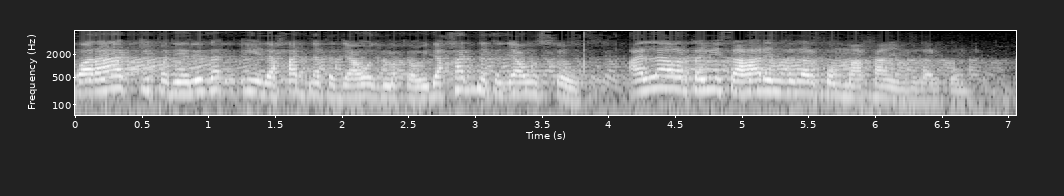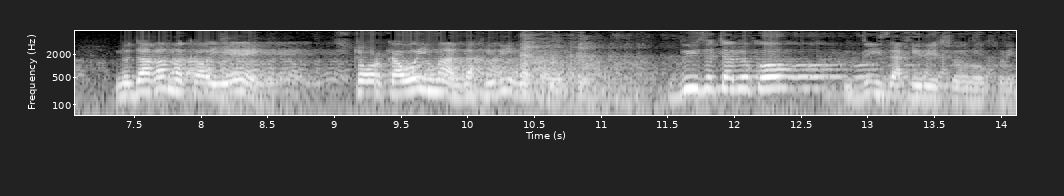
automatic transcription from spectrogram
خوراک کې پدې رزق کې د حد نه تجاوز مکوي د حد نه تجاوز سو الله ورته وی سهار انتظار کوم ماخان انتظار کوم نو دغه مکوي سٹور کوي ما ذخیره مکوي دوی څه چلو کو دوی ذخیره شروع کړی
